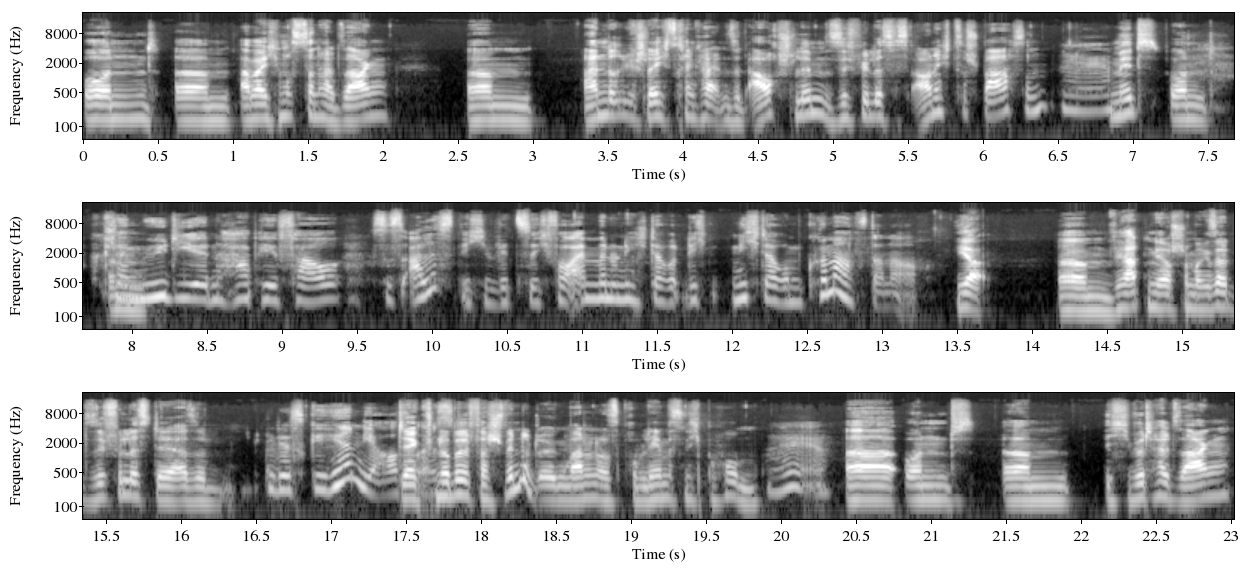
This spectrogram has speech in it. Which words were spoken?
so. Und, ähm, aber ich muss dann halt sagen, ähm, andere Geschlechtskrankheiten sind auch schlimm. Syphilis ist auch nicht zu spaßen Nee. mit. Und ähm, Chlamydien, HPV, das ist alles nicht witzig. Vor allem, wenn du nicht, dar dich nicht darum kümmerst danach. ja, ähm, wir hatten ja auch schon mal gesagt, Syphilis, der, also das Gehirn dir der auffrisst. Knubbel verschwindet irgendwann und das Problem ist nicht behoben. Nee. Äh, und ähm, ich würde halt sagen,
